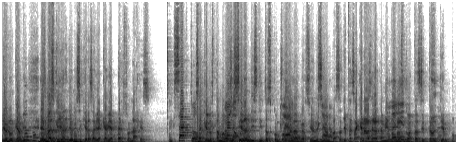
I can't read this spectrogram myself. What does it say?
Yo, nunca vi. tampoco. Es más, que yo, yo ni siquiera sabía que había personajes. Exacto. O sea, que los Tamagotchis Bueno, eran distintos conforme claro, las versiones claro. iban pasando. Yo pensaba que nada más eran la misma Un alien. mascota así todo el tiempo.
